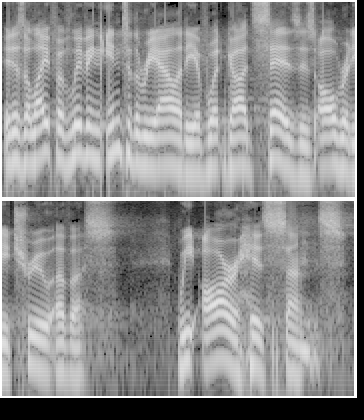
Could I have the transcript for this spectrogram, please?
It is a life of living into the reality of what God says is already true of us. We are his sons.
